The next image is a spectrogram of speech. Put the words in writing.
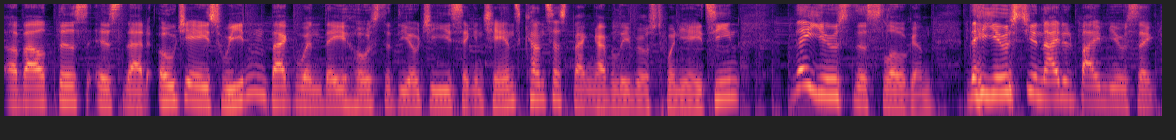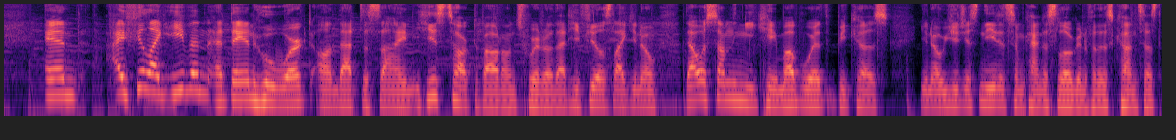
about this is that OGAE Sweden, back when they hosted the OGAE Second Chance contest back in, I believe it was 2018, they used this slogan. They used United by Music. And I feel like even Dan, who worked on that design, he's talked about on Twitter that he feels like, you know, that was something he came up with because, you know, you just needed some kind of slogan for this contest,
